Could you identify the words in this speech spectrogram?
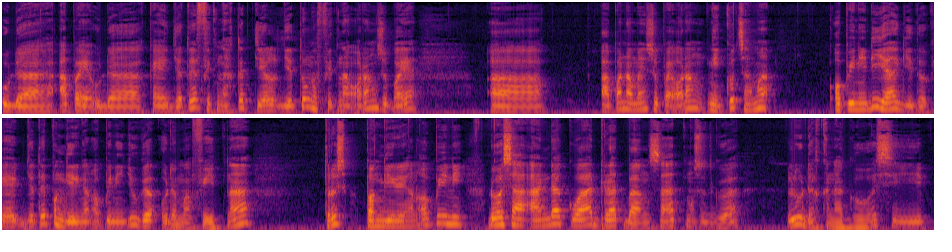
udah apa ya udah kayak jatuhnya fitnah kecil. Dia tuh ngefitnah orang supaya uh, apa namanya supaya orang ngikut sama opini dia gitu. Kayak jatuhnya penggiringan opini juga. Udah mah fitnah terus penggiringan opini dosa anda kuadrat bangsat maksud gue lu udah kena gosip.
